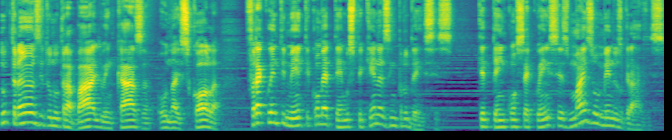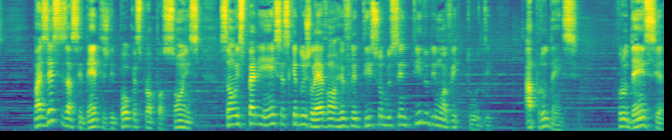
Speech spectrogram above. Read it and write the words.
No trânsito, no trabalho, em casa ou na escola, frequentemente cometemos pequenas imprudências que têm consequências mais ou menos graves. Mas esses acidentes de poucas proporções são experiências que nos levam a refletir sobre o sentido de uma virtude, a prudência. Prudência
